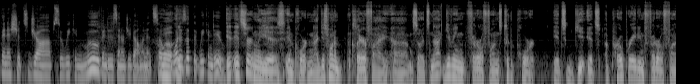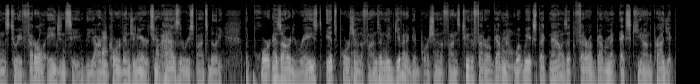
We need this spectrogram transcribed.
finish its job so we can move into this energy dominance. So, Well, what it- is it that we can do? It, it certainly is important. I just want to clarify. Um, so it's not giving federal funds to the port. It's it's appropriating federal funds to a federal agency, the Army Okay. Corps of Engineers, who has the responsibility. The port has already raised its portion of the funds, and we've given a good portion of the funds to the federal government. Right. What we expect now is that the federal government execute on the project.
